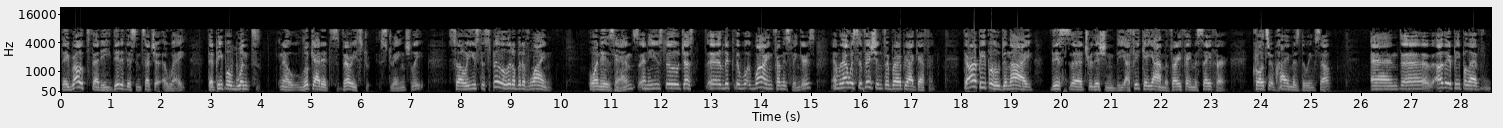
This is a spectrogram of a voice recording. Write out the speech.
They wrote that he did this in such a, a way that people wouldn't, you know, look at it very str- strangely. So he used to spill a little bit of wine on his hands, and he used to just uh, lick the w- wine from his fingers, and that was sufficient for Ber Geffen. There are people who deny this uh, tradition. The Afikei Yam, a very famous sefer, quotes Reb Chaim as doing so. And uh, other people have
